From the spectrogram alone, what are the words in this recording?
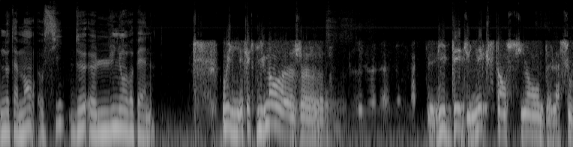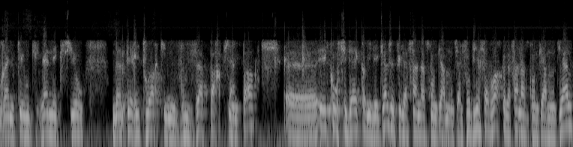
notamment aussi de l'Union européenne. Oui, effectivement, l'idée d'une extension de la souveraineté ou d'une annexion d'un territoire qui ne vous appartient pas euh, est considéré comme illégal depuis la fin de la Seconde Guerre mondiale. Il faut bien savoir que la fin de la Seconde Guerre mondiale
